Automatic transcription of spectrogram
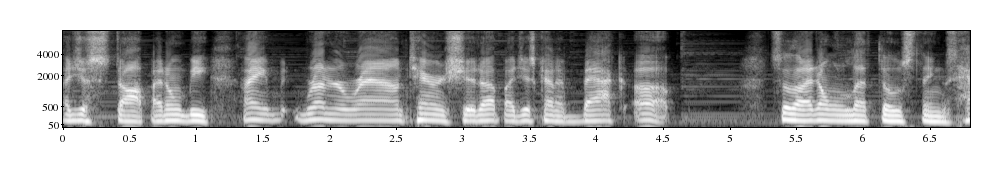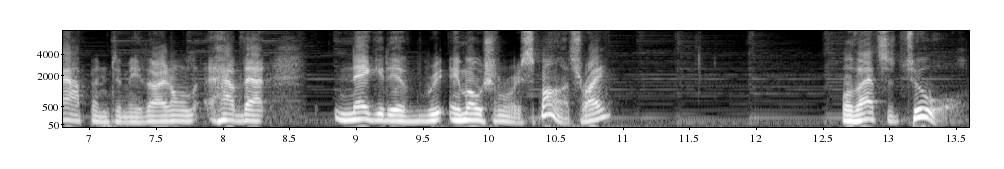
I just stop. I don't be, I ain't running around tearing shit up. I just kind of back up so that I don't let those things happen to me, that I don't have that negative re- emotional response, right? Well, that's a tool.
